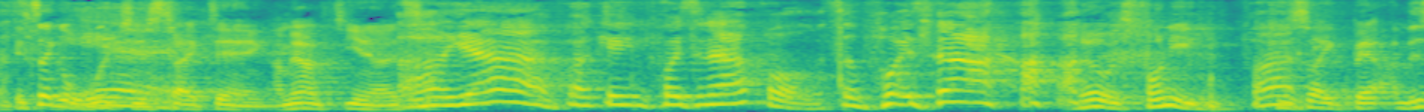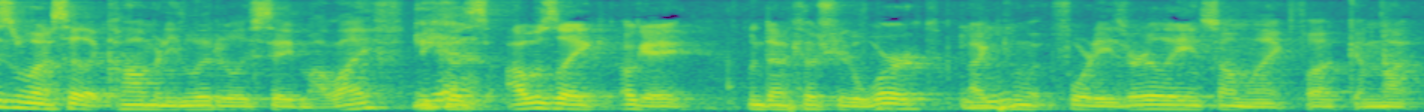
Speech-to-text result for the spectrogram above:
it's like a witches type thing. I mean, I'm, you know, it's, Oh yeah, fucking poison apple. It's a poison apple. No, it's funny because like this is when I say like comedy literally saved my life because Yeah. I was like, okay, to Costa Rica to work. I Mm-hmm. went four days early, and so I'm like, fuck, I'm not.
